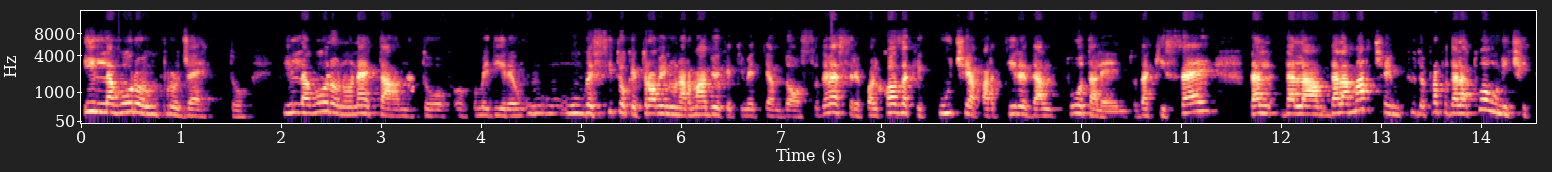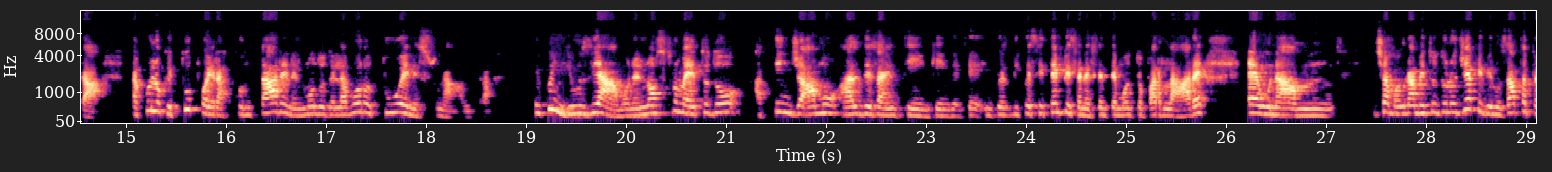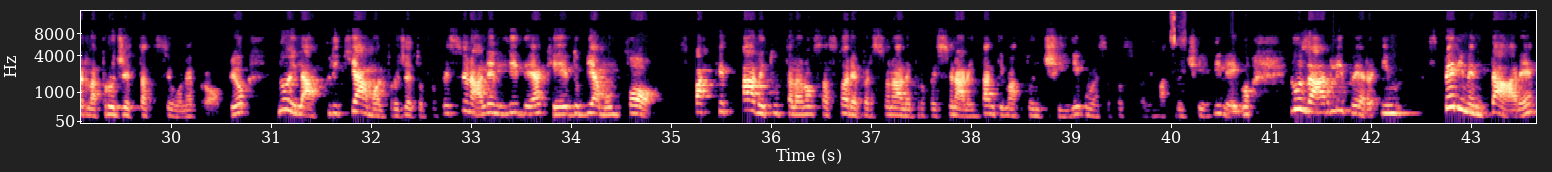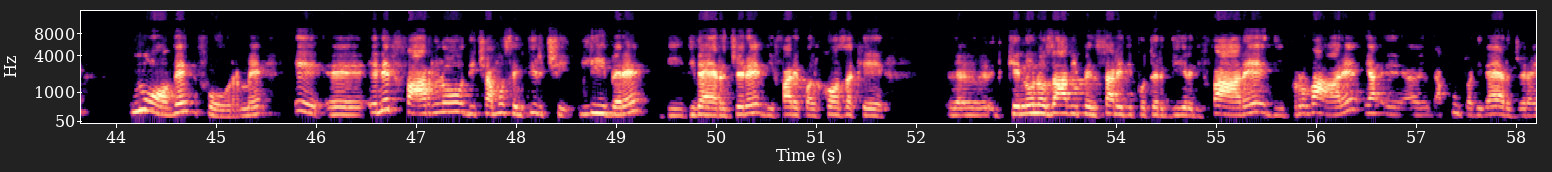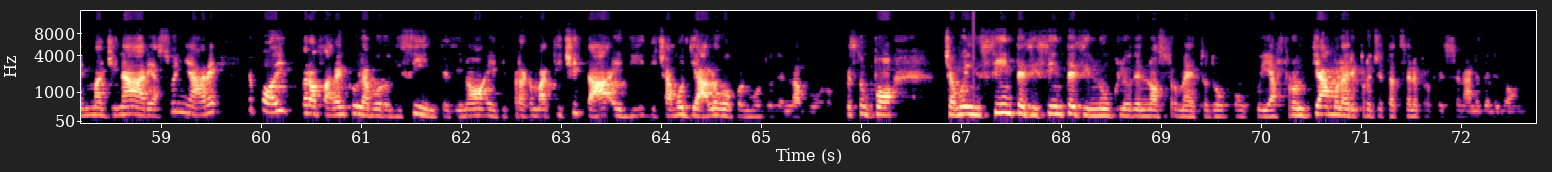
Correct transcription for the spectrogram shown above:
il lavoro è un progetto. Il lavoro non è tanto, come dire, un, un vestito che trovi in un armadio e che ti metti addosso, deve essere qualcosa che cuci a partire dal tuo talento, da chi sei, dal, dalla, dalla marcia in più, da, proprio dalla tua unicità, da quello che tu puoi raccontare nel mondo del lavoro tu e nessun'altra e quindi usiamo nel nostro metodo, attingiamo al design thinking, che que- di questi tempi se ne sente molto parlare, è una, mm, diciamo, una metodologia che viene usata per la progettazione proprio. Noi la applichiamo al progetto professionale nell'idea che dobbiamo un po' spacchettare tutta la nostra storia personale e professionale in tanti mattoncini, come se fossero dei mattoncini di Lego, e usarli per in- sperimentare nuove forme e, eh, e, nel farlo, diciamo, sentirci libere di divergere, di fare qualcosa che, eh, che non osavi pensare di poter dire, di fare, di provare, e, e, appunto a divergere, a immaginare, a sognare, e poi però fare anche un lavoro di sintesi, no? E di pragmaticità e di, diciamo, dialogo col mondo del lavoro. Questo è un po', diciamo, in sintesi, sintesi il nucleo del nostro metodo con cui affrontiamo la riprogettazione professionale delle donne.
